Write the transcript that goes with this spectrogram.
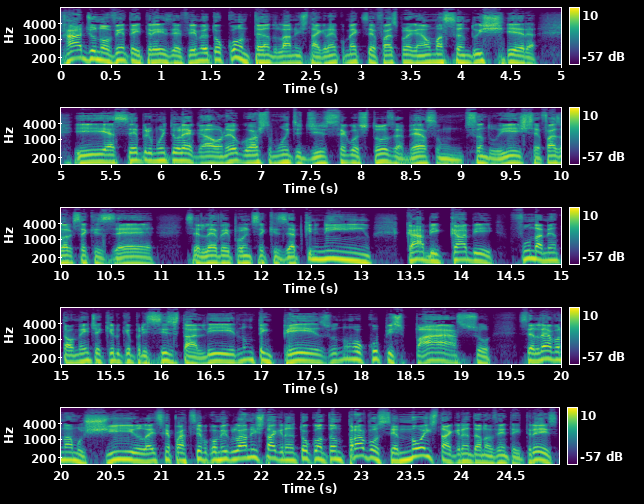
Rádio 93 FM. Eu tô contando lá no Instagram como é que você faz para ganhar uma sanduicheira. E é sempre muito legal, né? Eu gosto muito disso. Você gostou, Zé Bessa? Um sanduíche, você faz a hora que você quiser, você leva aí para onde você quiser. Pequenininho, cabe, cabe fundamentalmente aquilo que precisa estar ali, não tem peso, não ocupa espaço. Você leva na mochila, aí você participa comigo lá no Instagram. Tô contando para você no Instagram da 93.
